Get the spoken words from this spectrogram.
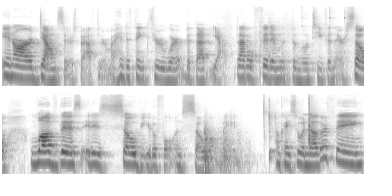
in our downstairs bathroom. I had to think through where, but that, yeah, that'll fit in with the motif in there. So love this. It is so beautiful and so well made. Okay, so another thing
